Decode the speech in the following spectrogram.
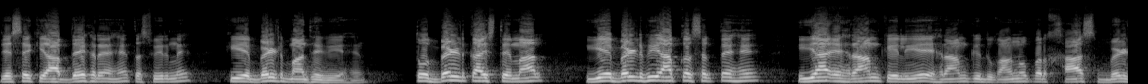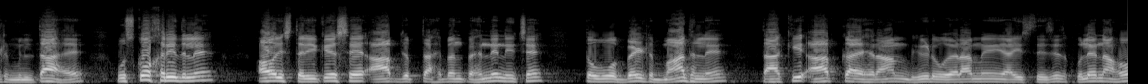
जैसे कि आप देख रहे हैं तस्वीर में कि ये बेल्ट बांधे हुए हैं। तो बेल्ट का इस्तेमाल, ये बेल्ट भी आप कर सकते हैं, या एहराम के लिए, एहराम की दुकानों पर ख़ास बेल्ट मिलता है, उसको ख़रीद लें और इस तरीके से आप जब तहबंद पहनने नीचे तो वो बेल्ट बाँध लें ताकि आपका एहराम, भीड़ वगैरह में या इस तेज़ी से खुले ना हो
